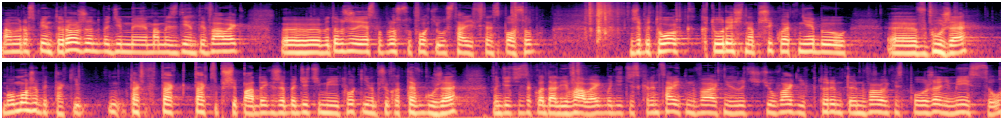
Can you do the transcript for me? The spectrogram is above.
mamy rozpięty rozrząd, będziemy, mamy zdjęty wałek, yy, dobrze jest po prostu tłoki ustawić w ten sposób, żeby tłok któryś na przykład nie był yy, w górze, bo może być taki, tak, tak, taki przypadek, że będziecie mieli tłoki na przykład te w górze, będziecie zakładali wałek, będziecie skręcali ten wałek, nie zwrócicie uwagi, w którym ten wałek jest w położeniu, miejscu,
